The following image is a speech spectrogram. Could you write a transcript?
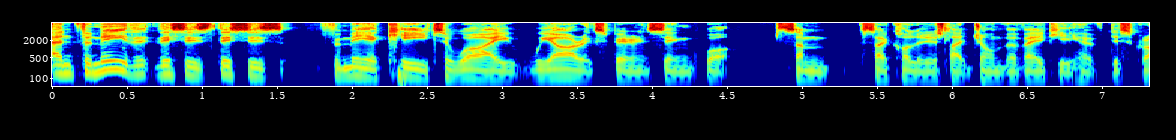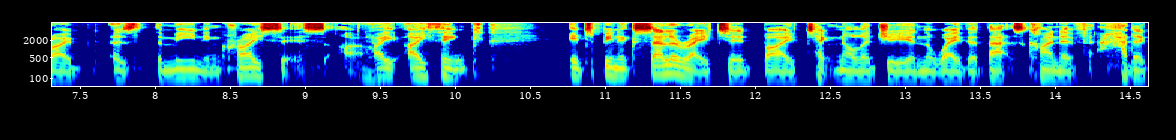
And for me, this is, this is for me a key to why we are experiencing what some psychologists like John Vervaeke have described as the meaning crisis. Yeah. I, I think it's been accelerated by technology in the way that that's kind of had a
